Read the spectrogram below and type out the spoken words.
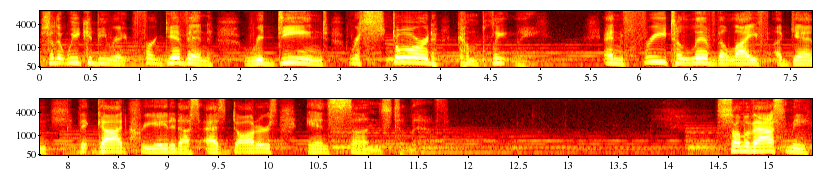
so that we could be forgiven, redeemed, restored completely, and free to live the life again that God created us as daughters and sons to live. Some have asked me,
